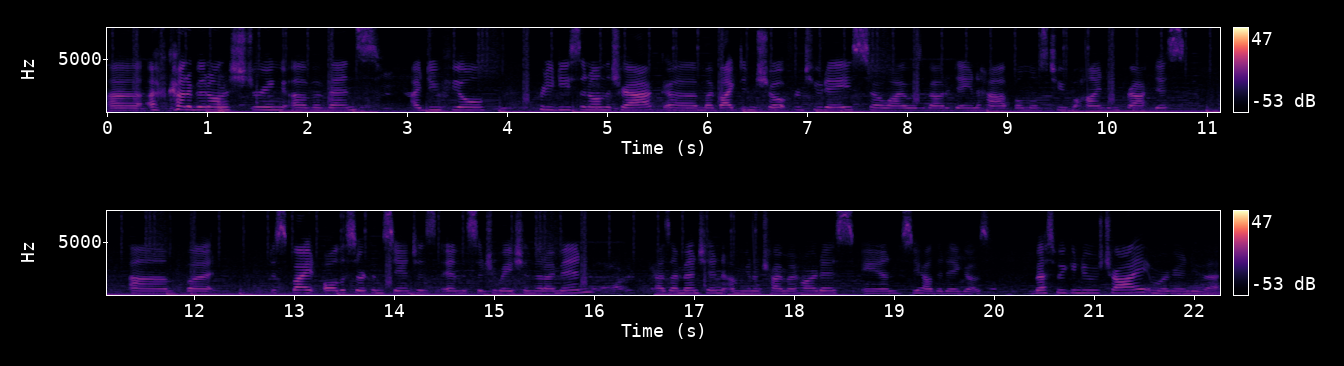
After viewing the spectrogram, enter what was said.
uh, I've kind of been on a string of events I do feel pretty decent on the track. Uh, my bike didn't show up for two days, so I was about a day and a half, almost two behind in practice. Um, but despite all the circumstances and the situation that I'm in, as I mentioned, I'm gonna try my hardest and see how the day goes. Best we can do is try, and we're gonna do that.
